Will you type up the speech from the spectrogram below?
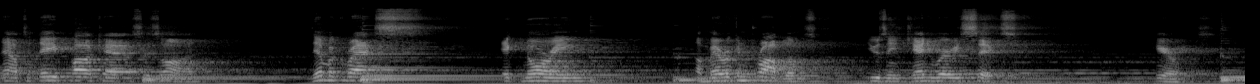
Now, today's podcast is on Democrats ignoring American problems using January 6 hearings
